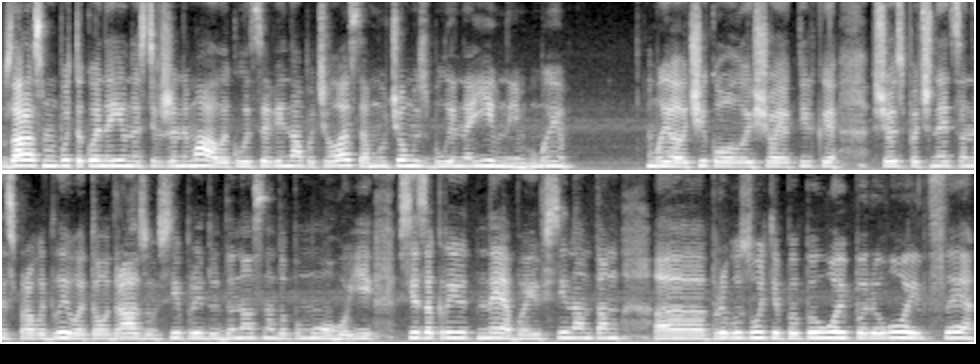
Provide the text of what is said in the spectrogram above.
зараз, мабуть, такої наївності вже нема, але коли ця війна почалася, ми в чомусь були наївні. Ми, ми очікували, що як тільки щось почнеться несправедливе, то одразу всі прийдуть до нас на допомогу, і всі закриють небо, і всі нам там е, привезуть і ППО, і ПРО, і все.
